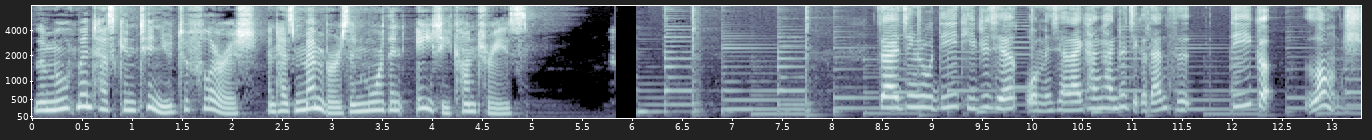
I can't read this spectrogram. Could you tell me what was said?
the movement has continued to flourish and has members in more than 80 countries. 在进入第一题之前，我们先来看看这几个单词。第一个 ，launch，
